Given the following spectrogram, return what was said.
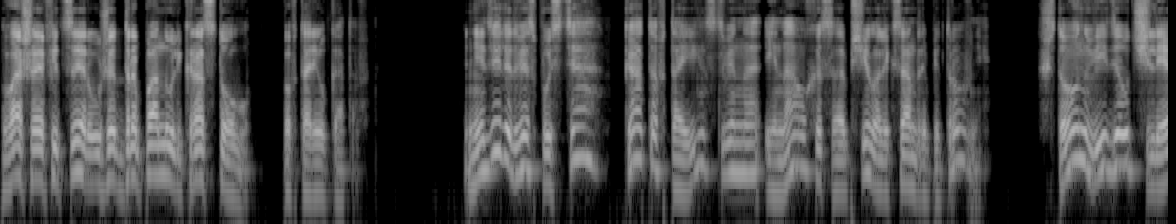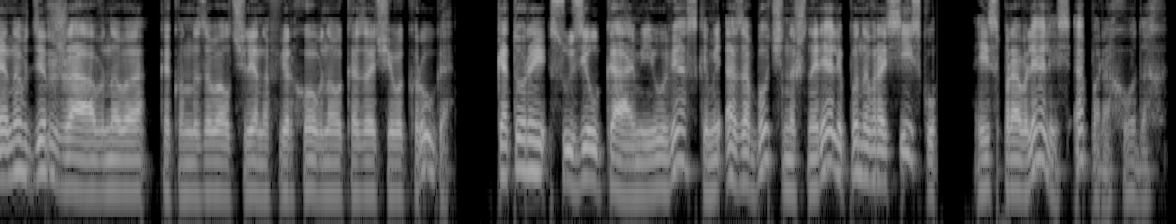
Ваши офицеры уже драпанули к Ростову, повторил Катов. Недели две спустя Катов таинственно и на ухо сообщил Александре Петровне, что он видел членов державного, как он называл членов Верховного казачьего круга, которые с узелками и увязками озабоченно шныряли по Новороссийску и справлялись о пароходах.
